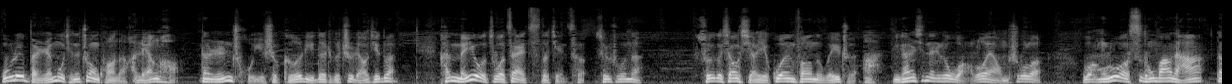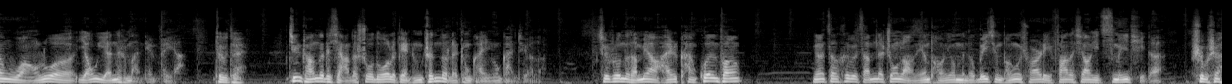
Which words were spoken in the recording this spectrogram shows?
吴磊本人目前的状况呢很良好，但仍处于是隔离的这个治疗阶段，还没有做再次的检测。所以说呢，所有的消息啊以官方的为准啊。你看现在这个网络呀，我们说了，网络四通八达，但网络谣言那是满天飞呀，对不对？经常的这假的说多了变成真的了，这种感一种感觉了。”所以说呢，咱们要？还是看官方。你看，咱特别咱们的中老年朋友们的微信朋友圈里发的消息，自媒体的，是不是？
